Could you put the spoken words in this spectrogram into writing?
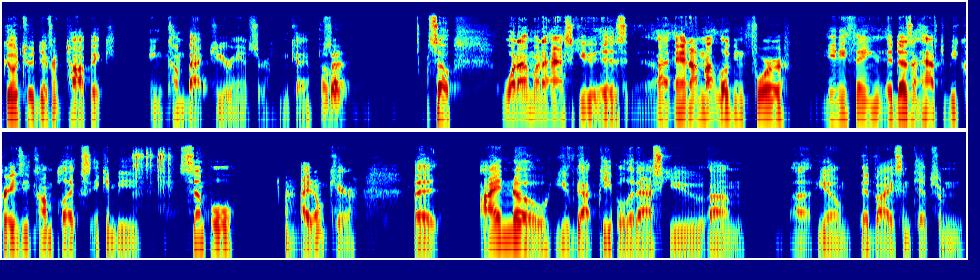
go to a different topic and come back to your answer. Okay. Okay. So, what I'm going to ask you is, uh, and I'm not looking for anything. It doesn't have to be crazy complex. It can be simple. I don't care. But I know you've got people that ask you, um, uh, you know, advice and tips from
